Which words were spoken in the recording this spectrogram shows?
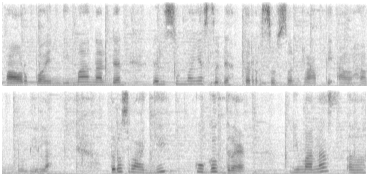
PowerPoint di mana dan dan semuanya sudah tersusun rapi alhamdulillah. Terus lagi Google Drive di mana uh,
